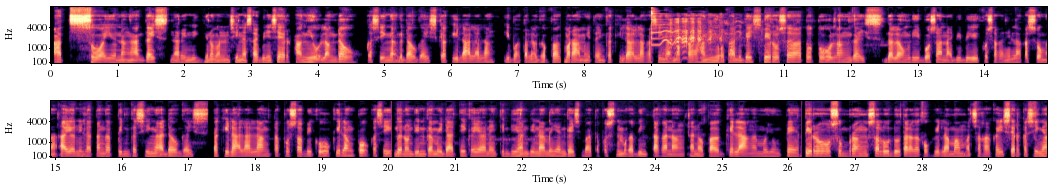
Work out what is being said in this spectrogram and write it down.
At so ayun na nga guys, narinig nyo naman ang sinasabi ni Sir. Hangyo lang daw kasi nga daw guys kakilala lang. Iba talaga pag marami tayong kakilala kasi nga makahangyo tani guys. Pero sa totoo lang guys, dalawang libo sana ibibigay ko sa kanila kaso nga ayaw nila tanggapin kasi nga daw guys kakilala lang. Tapos sabi ko okay lang po kasi ganon din kami dati kaya naintindihan din namin yan guys ba. Tapos na magabinta ka ng ano pag kailangan mo yung pera. Pero sobrang saludo talaga ko kila ma'am at saka kay sir kasi nga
